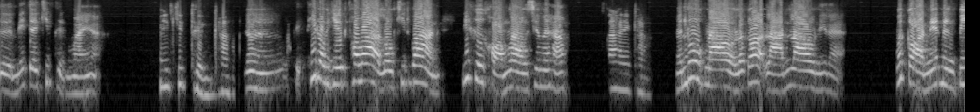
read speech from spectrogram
อื่น นี่จะคิดถึงไหมอะ ไม่คิดถึงค่ะเออที่เรายึดเพราะว่าเราคิดว่านี่คือของเราใช่ไหมคะใช่ค่ะเหมือนลูกเราแล้วก็หลานเรานี่แหละ เมื่อก่อนเนี่ยหนึ่งปี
